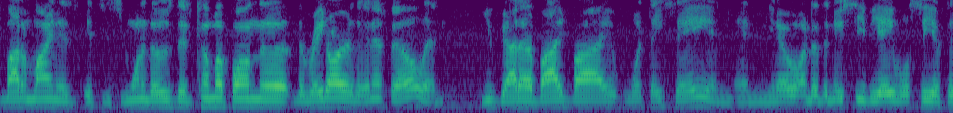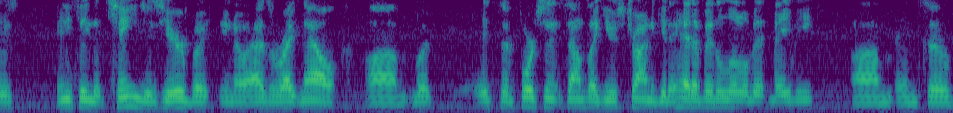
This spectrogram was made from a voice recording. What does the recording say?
bottom line is it's just one of those that come up on the the radar of the NFL and you've got to abide by what they say, and and you know under the new CBA, we'll see if there's anything that changes here. But you know, as of right now, um, look, it's unfortunate. It sounds like he was trying to get ahead of it a little bit, maybe, um, and so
